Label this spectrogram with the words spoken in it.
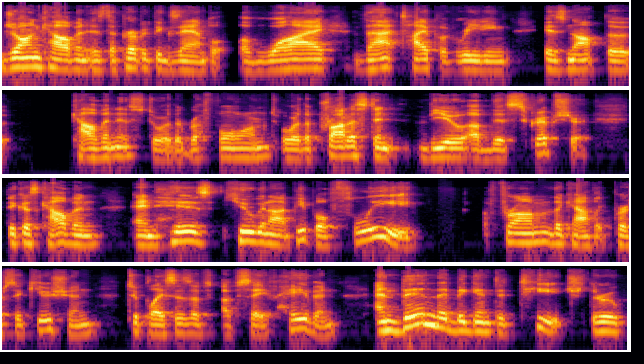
John Calvin is the perfect example of why that type of reading is not the Calvinist or the Reformed or the Protestant view of this scripture, because Calvin and his Huguenot people flee from the Catholic persecution to places of, of safe haven. And then they begin to teach through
